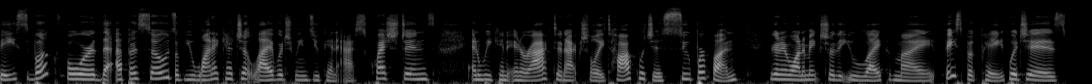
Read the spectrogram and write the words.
Facebook for the episodes. If you want to catch it live, which means you can ask questions and we can interact and actually talk, which is super fun. You're going to want to make sure that you like my Facebook page, which is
